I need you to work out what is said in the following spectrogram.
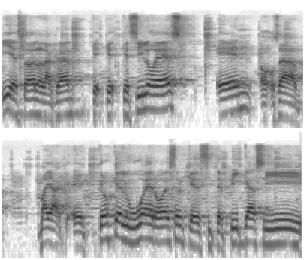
Y estaba el alacrán, que, que, que sí lo es en, o sea, vaya, eh, creo que el güero es el que si te pica, sí,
